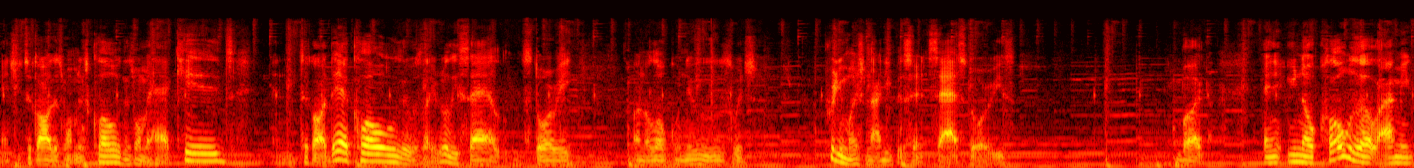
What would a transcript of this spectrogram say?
And she took all this woman's clothes. This woman had kids and took all their clothes. It was like really sad story on the local news, which pretty much 90% sad stories. But and you know, clothes are. I mean,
